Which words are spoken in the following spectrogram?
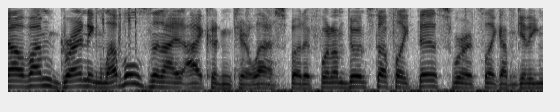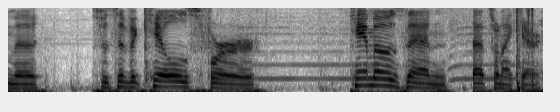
Now, if I'm grinding levels, then I, I couldn't care less. But if when I'm doing stuff like this, where it's like I'm getting the specific kills for camos, then that's when I care.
